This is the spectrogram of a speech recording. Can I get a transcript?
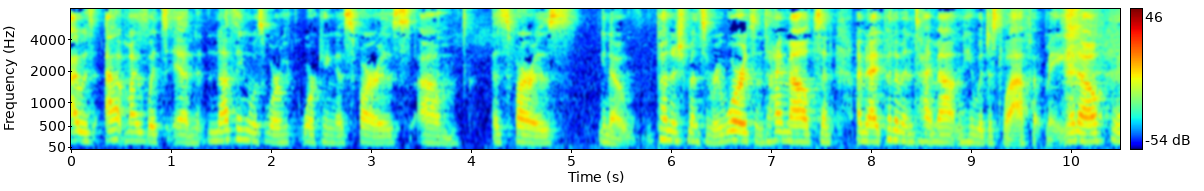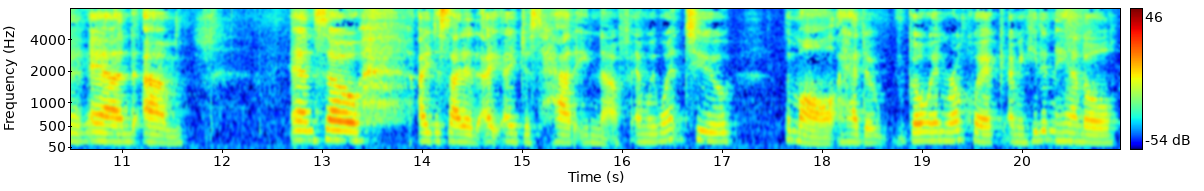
I was at my wits end. Nothing was work, working as far as um as far as you know punishments and rewards and timeouts and I mean I put him in timeout and he would just laugh at me. You know, Right. and um and so I decided I, I just had enough. And we went to the mall. I had to go in real quick. I mean, he didn't handle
